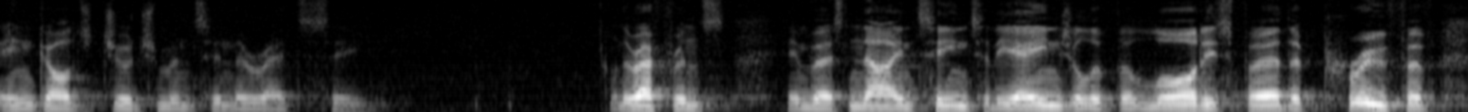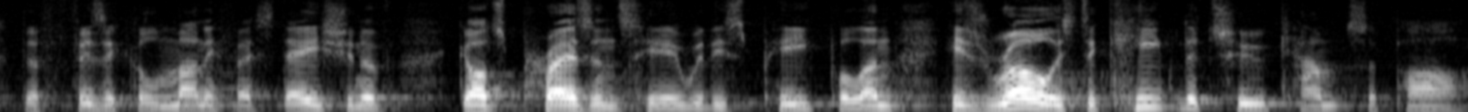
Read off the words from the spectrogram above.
in God's judgment in the Red Sea. The reference in verse 19 to the angel of the Lord is further proof of the physical manifestation of God's presence here with his people. And his role is to keep the two camps apart.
